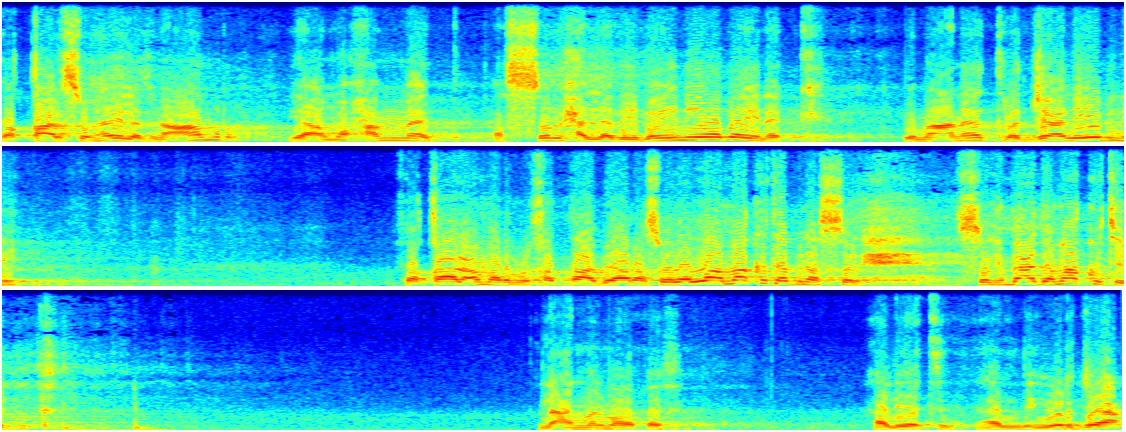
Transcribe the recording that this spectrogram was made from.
فقال سهيل بن عمرو يا محمد الصلح الذي بيني وبينك بمعنى ترجع لي ابني. فقال عمر بن الخطاب يا رسول الله ما كتبنا الصلح الصلح بعد ما كتب. الآن ما الموقف؟ هل, يت... هل يرجع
